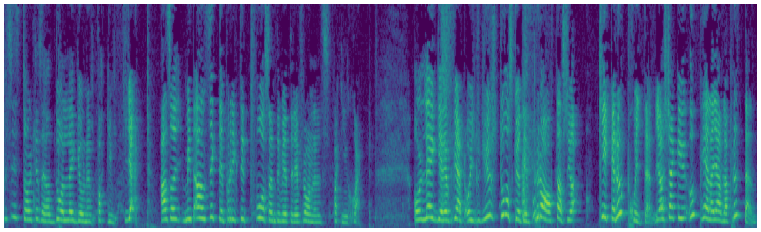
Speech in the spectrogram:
precis torkat sig och då lägger hon en fucking fjärt. Alltså mitt ansikte är på riktigt två centimeter ifrån hennes fucking stjärt. Och lägger en fjärt och just då ska jag typ prata så jag kickar upp skiten. Jag käkar ju upp hela jävla prutten.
